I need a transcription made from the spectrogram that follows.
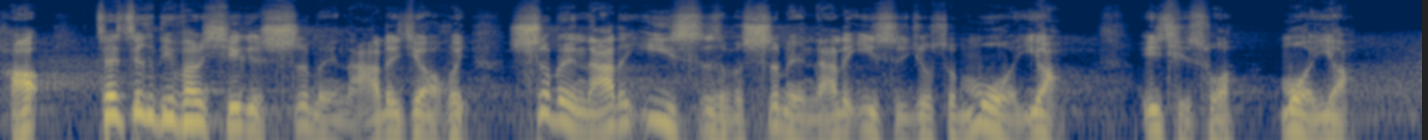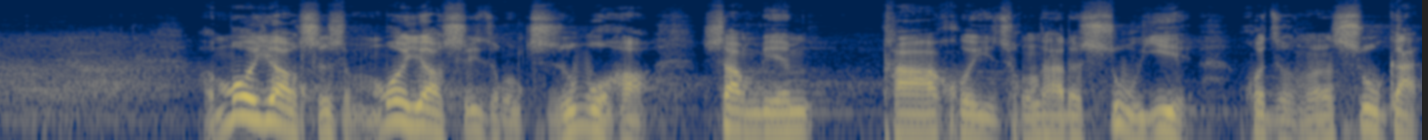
好，在这个地方写给施美拿的教会，施美拿的意思是什么？施美拿的意思就是莫药，一起说莫药。墨药是什么？莫药是一种植物哈，上边。它会从它的树叶或者从树干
